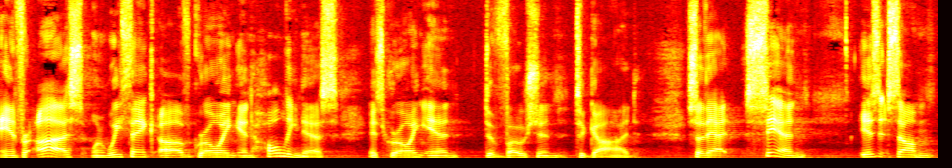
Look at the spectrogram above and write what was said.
And for us, when we think of growing in holiness, it's growing in devotion to God. So that sin isn't some,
